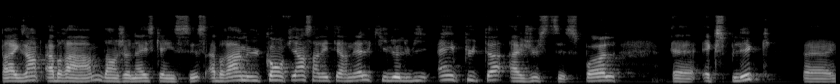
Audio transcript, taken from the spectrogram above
Par exemple, Abraham, dans Genèse 15, 6, Abraham eut confiance en l'Éternel qui le lui imputa à justice. Paul euh, explique euh,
